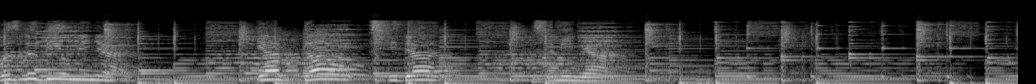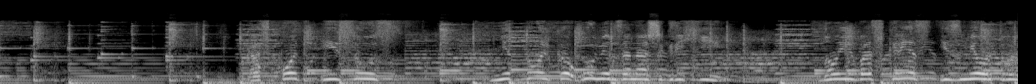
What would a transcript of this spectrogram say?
возлюбил меня и отдал себя за меня. Господь Иисус не только умер за наши грехи, но и воскрес из мертвых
